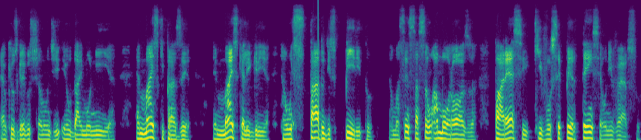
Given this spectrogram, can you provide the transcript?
é o que os gregos chamam de eudaimonia. É mais que prazer, é mais que alegria, é um estado de espírito, é uma sensação amorosa. Parece que você pertence ao universo.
